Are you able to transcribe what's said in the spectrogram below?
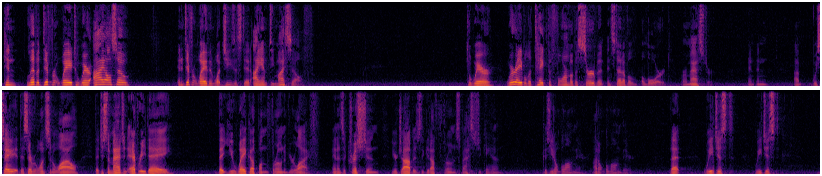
can live a different way to where I also in a different way than what Jesus did. I empty myself. To where we're able to take the form of a servant instead of a, a Lord or a master. And, and I, we say this every once in a while that just imagine every day that you wake up on the throne of your life. And as a Christian, your job is to get off the throne as fast as you can because you don't belong there. I don't belong there. That we just we just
